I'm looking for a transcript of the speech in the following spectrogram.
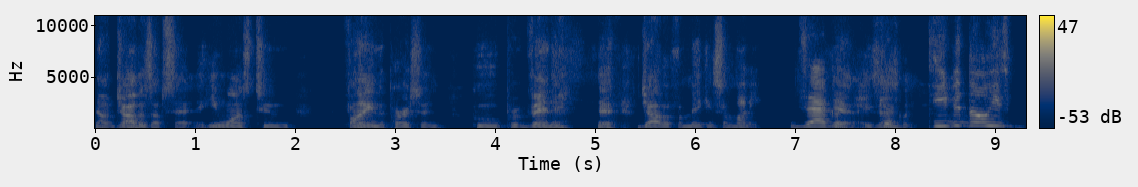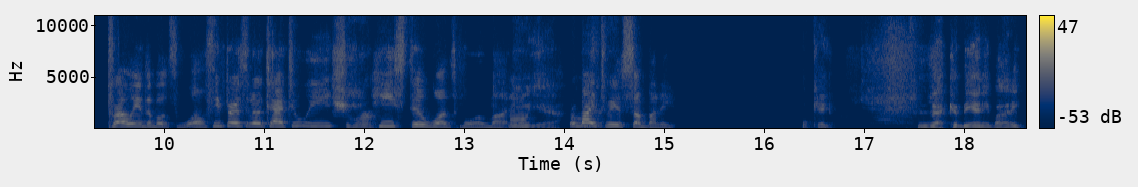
Now, Jabba's upset and he wants to find the person who prevented Jabba from making some money. Exactly. Yeah, exactly. Even though he's probably the most wealthy person on Tatooine, Sure. he still wants more money. Oh, yeah. Reminds Yeah. me of somebody. Okay. That could be anybody.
